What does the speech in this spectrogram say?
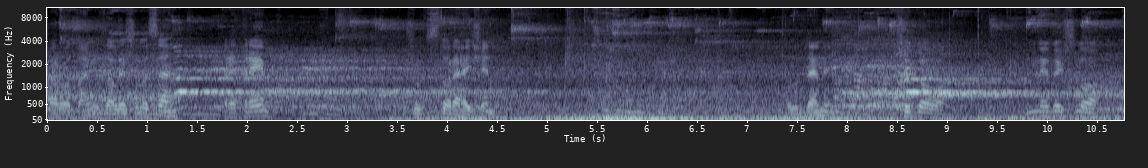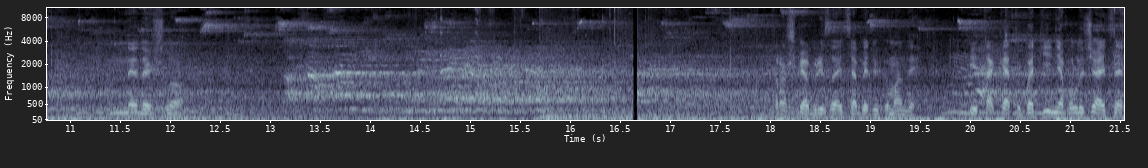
Першого тайму залишилося. 3-3. Жук Стора Гайшин. Руденний. Чудово. Не дійшло. Не дійшло. Трошки обрізаються обидві команди. І таке тупотіння виходить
